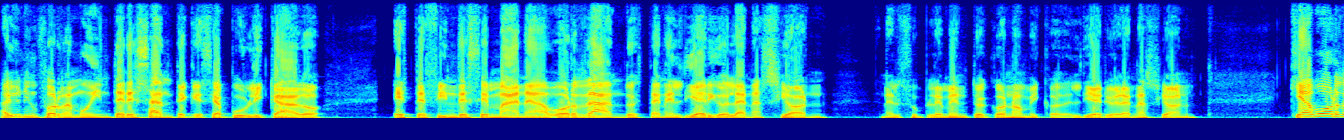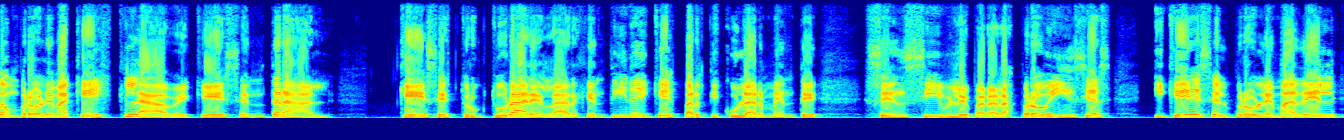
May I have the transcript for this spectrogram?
Hay un informe muy interesante que se ha publicado este fin de semana abordando, está en el diario La Nación, en el suplemento económico del diario La Nación, que aborda un problema que es clave, que es central, que es estructural en la Argentina y que es particularmente sensible para las provincias y que es el problema del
